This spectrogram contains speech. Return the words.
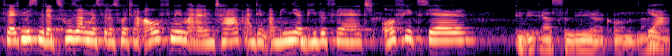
vielleicht müssen wir dazu sagen, dass wir das heute aufnehmen an einem Tag, an dem Arminia Bielefeld offiziell, In die erste Liga kommen. Ne? ja,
